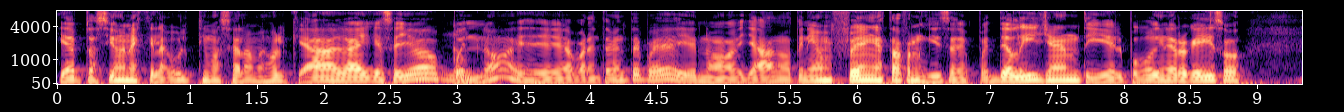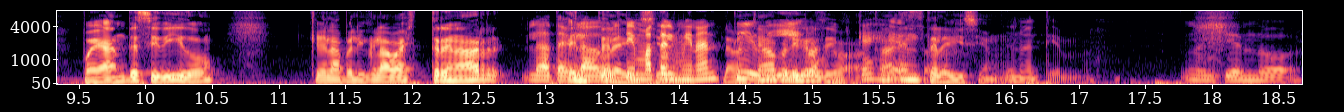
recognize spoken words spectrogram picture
y adaptaciones que la última sea la mejor que haga y qué sé yo. Pues no, eh, aparentemente pues no, ya no tenían fe en esta franquicia. Después de Legend y el poco dinero que hizo, pues han decidido que la película va a estrenar La, te- en la televisión. última termina en La TV. última película sí va a ¿Qué es en eso? televisión. Yo no entiendo. No entiendo.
